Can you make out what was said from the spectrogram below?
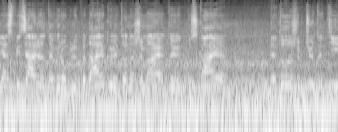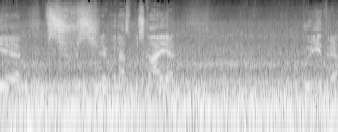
Я спеціально так роблю педалькою, то нажимаю, то відпускаю. Для того, щоб чути ті, як вона спускає повітря.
